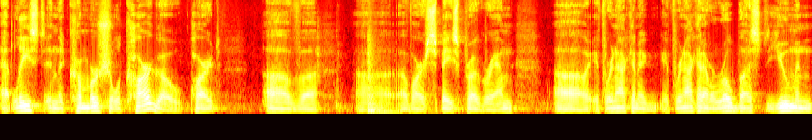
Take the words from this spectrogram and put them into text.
at least in the commercial cargo part of, of our space program, uh, if we're not going to, if we're not going to have a robust human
